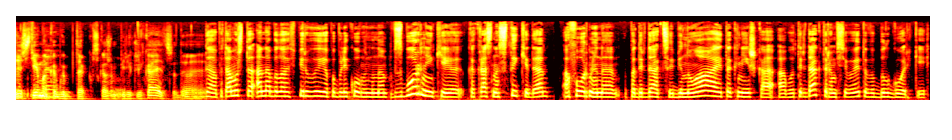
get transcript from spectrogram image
здесь тема, как бы, так скажем, перекликается, да. Да, потому что она была впервые опубликована в сборнике как раз на стыке, да, оформлена под редакцией Бенуа эта книжка, а вот редактором всего этого был Горький.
